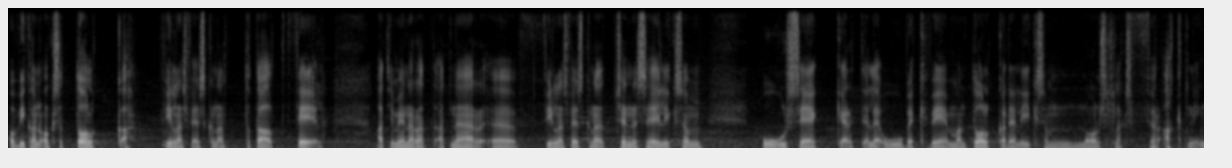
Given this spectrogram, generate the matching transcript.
Och vi kan också tolka finlandssvenskarna totalt fel. Att jag menar att, att när äh, finlandssvenskarna känner sig liksom osäkra vackert eller obekväm, man tolkar det liksom någon slags föraktning.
